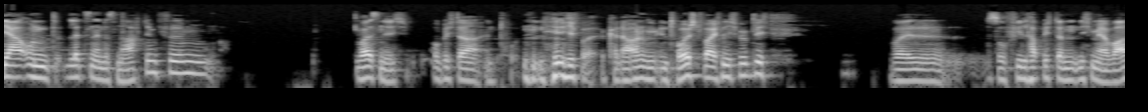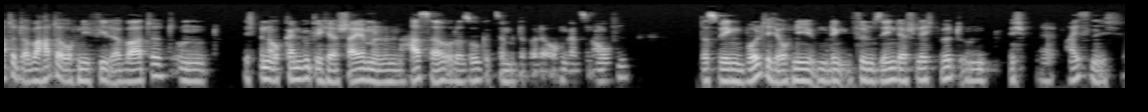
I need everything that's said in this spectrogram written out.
Ja, und letzten Endes nach dem Film weiß nicht, ob ich da enttäuscht, nee, ich war, keine Ahnung, enttäuscht war ich nicht wirklich weil so viel habe ich dann nicht mehr erwartet, aber hatte auch nie viel erwartet und ich bin auch kein wirklicher Shyamalan-Hasser oder so, gibt's ja mittlerweile auch einen ganzen Haufen. Deswegen wollte ich auch nie unbedingt einen Film sehen, der schlecht wird und ich äh, weiß nicht.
